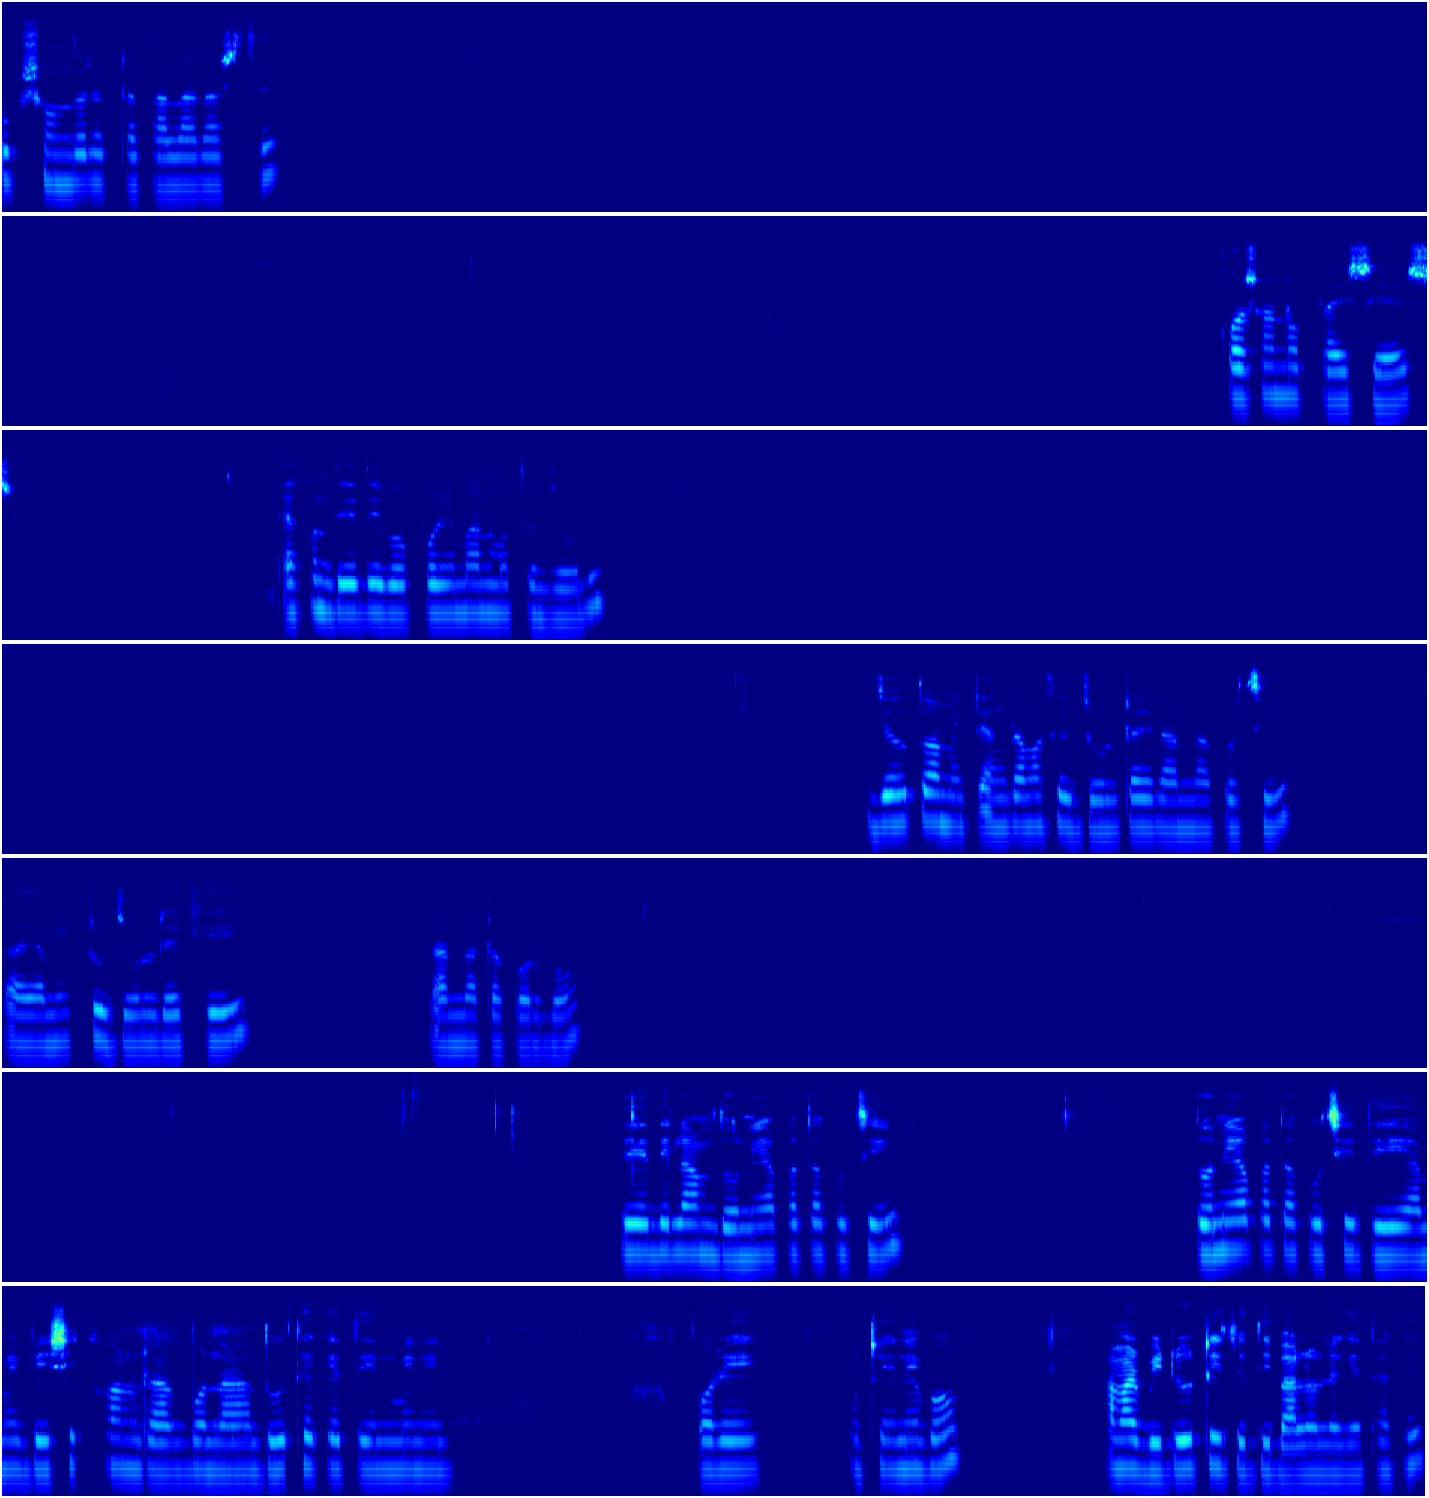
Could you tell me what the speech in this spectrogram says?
খুব সুন্দর একটা কালার আসছে। কষানো প্রায় শেষ। এখন দিয়ে দেব পরিমাণ মতো জল। যেহেতু আমি ট্যাংরা মাছের ঝোলটাই রান্না করছি, তাই আমি একটু ঝোল রেখেই রান্নাটা করব। দিয়ে দিলাম ধনিয়া পাতা কুচি। ধনিয়া পাতা কুচি দিয়ে আমি বেশিক্ষণ রাখব না, দু থেকে তিন মিনিট পরে উঠে নেব। আমার ভিডিওটি যদি ভালো লেগে থাকে,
